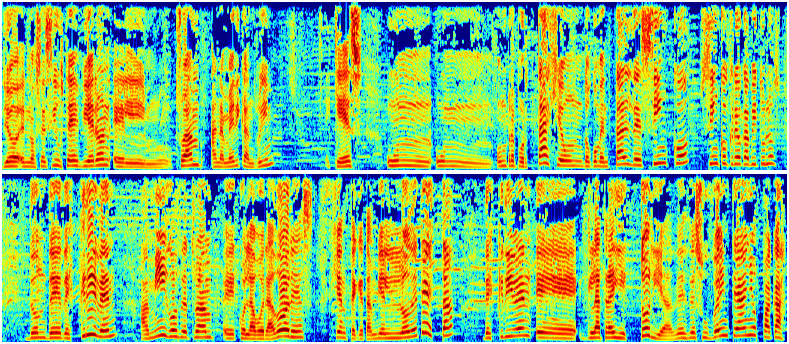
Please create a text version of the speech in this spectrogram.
Yo eh, no sé si ustedes vieron el um, Trump An American Dream, que es un, un, reportaje, un documental de cinco, cinco creo capítulos, donde describen amigos de Trump, eh, colaboradores, gente que también lo detesta, describen eh, la trayectoria desde sus 20 años para acá.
